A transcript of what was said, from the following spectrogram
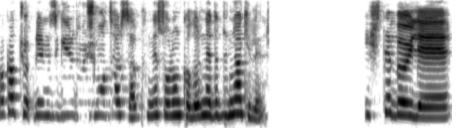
Fakat çöplerimizi geri dönüşüme atarsak ne sorun kalır ne de dünya kirlenir. İşte böyle.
